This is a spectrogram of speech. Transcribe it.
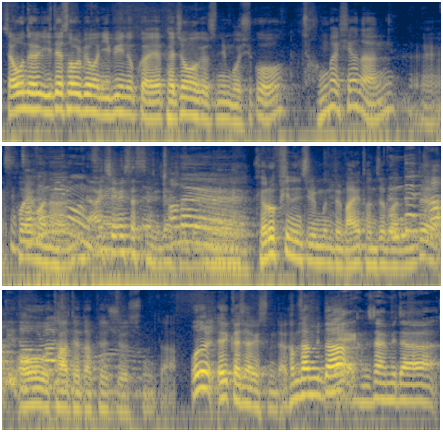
자 오늘 이대 서울병원 이비인후과의 배정호 교수님 모시고 정말 희한한 예, 코에 관한 아. 재밌었습니다. 아, 네. 네, 괴롭히는 질문들 많이 던져봤는데 근데 다 대답을 어우 다 하시네요. 대답해 주셨습니다. 오늘 여기까지 하겠습니다. 감사합니다. 네, 감사합니다.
